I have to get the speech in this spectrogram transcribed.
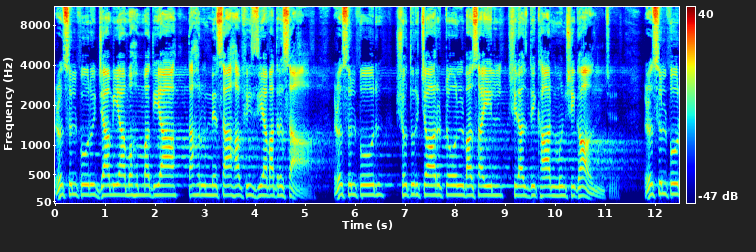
রসুলপুর জামিয়া মোহাম্মদিয়া তাহরুন্নেসা হাফিজিয়া মাদ্রাসা রসুলপুর সতুরচর টোল বাসাইল সিরাজদি খান মুন্সীগঞ্জ রসুলপুর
